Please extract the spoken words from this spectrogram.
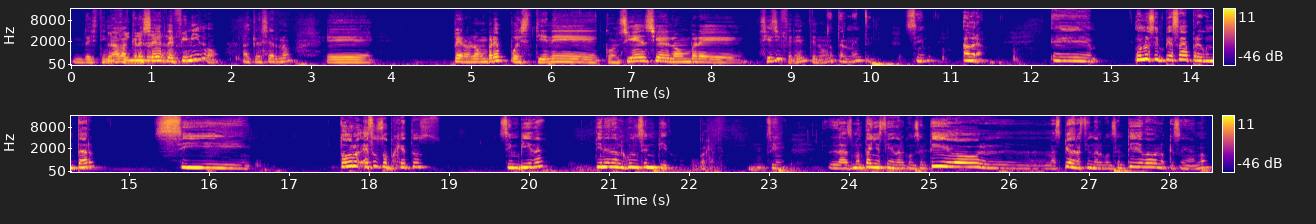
destinado Definido a crecer, ya. definido a crecer, ¿no? Eh, pero el hombre pues tiene conciencia, el hombre sí es diferente, ¿no? Totalmente. Sí. Ahora, eh, uno se empieza a preguntar si todos esos objetos sin vida tienen algún sentido. Por ejemplo, ¿sí? las montañas tienen algún sentido, las piedras tienen algún sentido, lo que sea, ¿no?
